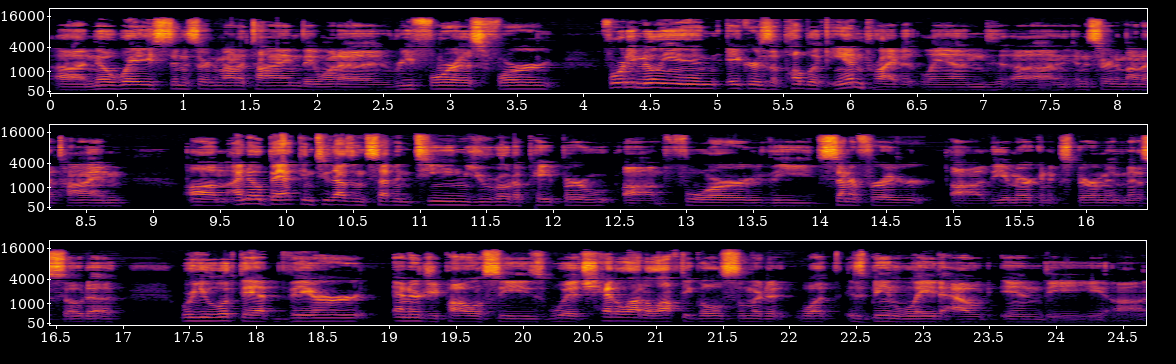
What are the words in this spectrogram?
uh, no waste in a certain amount of time. They want to reforest for 40 million acres of public and private land uh, in a certain amount of time. Um, I know back in 2017 you wrote a paper um, for the Center for uh, the American Experiment Minnesota where you looked at their energy policies, which had a lot of lofty goals similar to what is being laid out in the uh,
